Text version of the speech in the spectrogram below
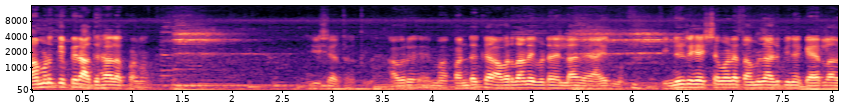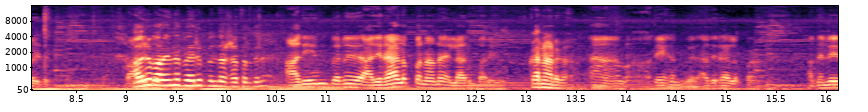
രാമണക്ക് പേര് അതിരാലപ്പാണ് ഈ ക്ഷേത്രത്തിൽ. അവർ പണ്ടൊക്കെ തന്നെ ഇവിടെ എല്ലാം ആയിരുന്നു. പിന്നീട് ശേഷമാണ് തമിഴ്നാട് പിന്നെ കേരള വീട് അവർ പറയുന്ന പേര് എന്താ ക്ഷേത്രത്തിൽ ആദ്യം പറഞ്ഞ അതിരാളപ്പനാണ് എല്ലാവരും പറയുന്നത്. കർണാടക. ആ അദ്ദേഹം അതിരാളപ്പനാണ്. അതിന്റെ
